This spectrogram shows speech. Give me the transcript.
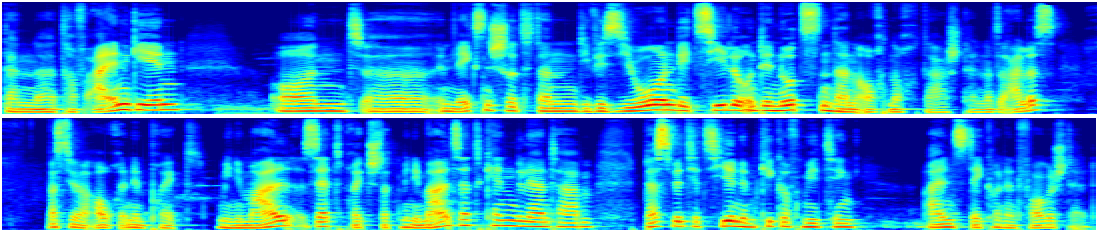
dann äh, drauf eingehen und äh, im nächsten Schritt dann die Vision, die Ziele und den Nutzen dann auch noch darstellen. Also alles, was wir auch in dem Projekt Minimalset, Projekt statt Minimalset kennengelernt haben, das wird jetzt hier in dem Kickoff-Meeting allen Stakeholdern vorgestellt.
